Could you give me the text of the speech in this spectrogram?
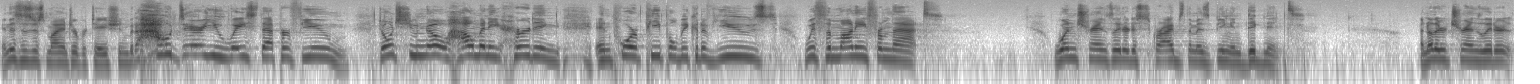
And this is just my interpretation, but how dare you waste that perfume? Don't you know how many hurting and poor people we could have used with the money from that? One translator describes them as being indignant. Another translator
